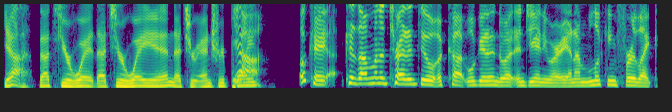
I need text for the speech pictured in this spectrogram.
Yeah, that's your way. That's your way in. That's your entry point. Yeah. Okay, because I'm gonna try to do a cut. We'll get into it in January, and I'm looking for like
